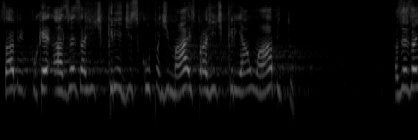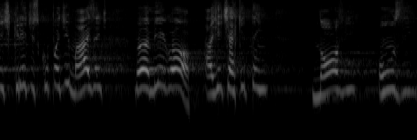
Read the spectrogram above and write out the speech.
Sabe? Porque às vezes a gente cria desculpa demais para a gente criar um hábito. Às vezes a gente cria desculpa demais. A gente, meu amigo, ó, a gente aqui tem 9, 11,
